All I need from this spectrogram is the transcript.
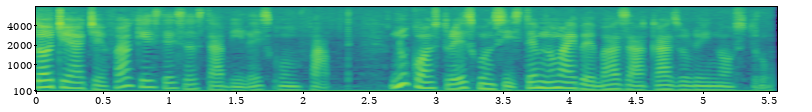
Tot ceea ce fac este să stabilesc un fapt. Nu construiesc un sistem numai pe baza cazului nostru.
